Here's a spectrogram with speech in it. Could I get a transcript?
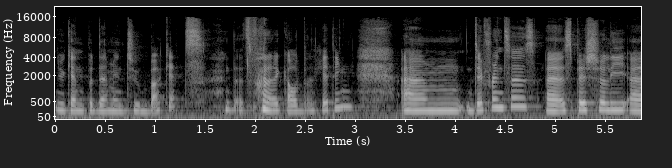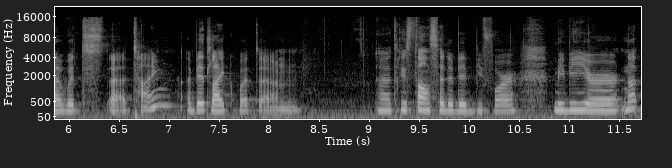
you can put them into buckets. That's what I call bucketing. Um, differences, uh, especially uh, with uh, time, a bit like what um, Tristan said a bit before. Maybe you're not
